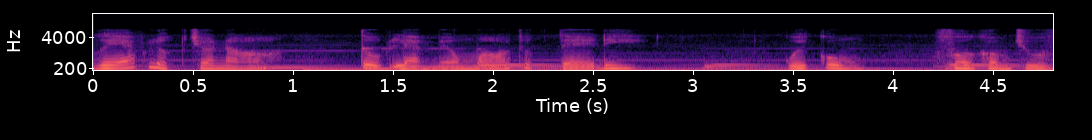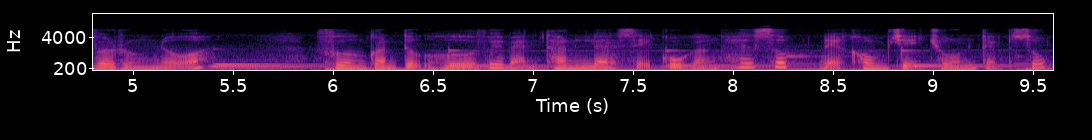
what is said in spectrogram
gây áp lực cho nó, Tự làm méo mó thực tế đi. Cuối cùng, Phương không chui vào rừng nữa. Phương còn tự hứa với bản thân là sẽ cố gắng hết sức Để không chạy trốn cảm xúc,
